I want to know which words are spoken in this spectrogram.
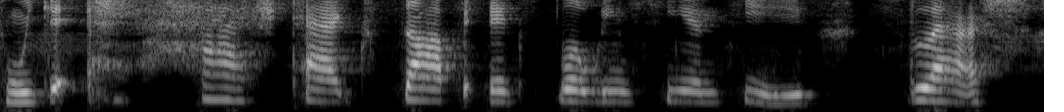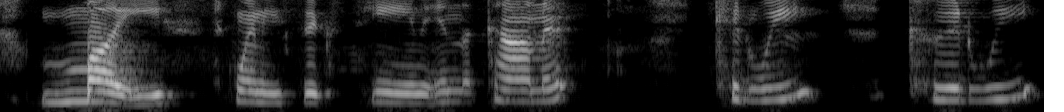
Can we get hashtag stop exploding TNT slash mice 2016 in the comments? Could we? Could we?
